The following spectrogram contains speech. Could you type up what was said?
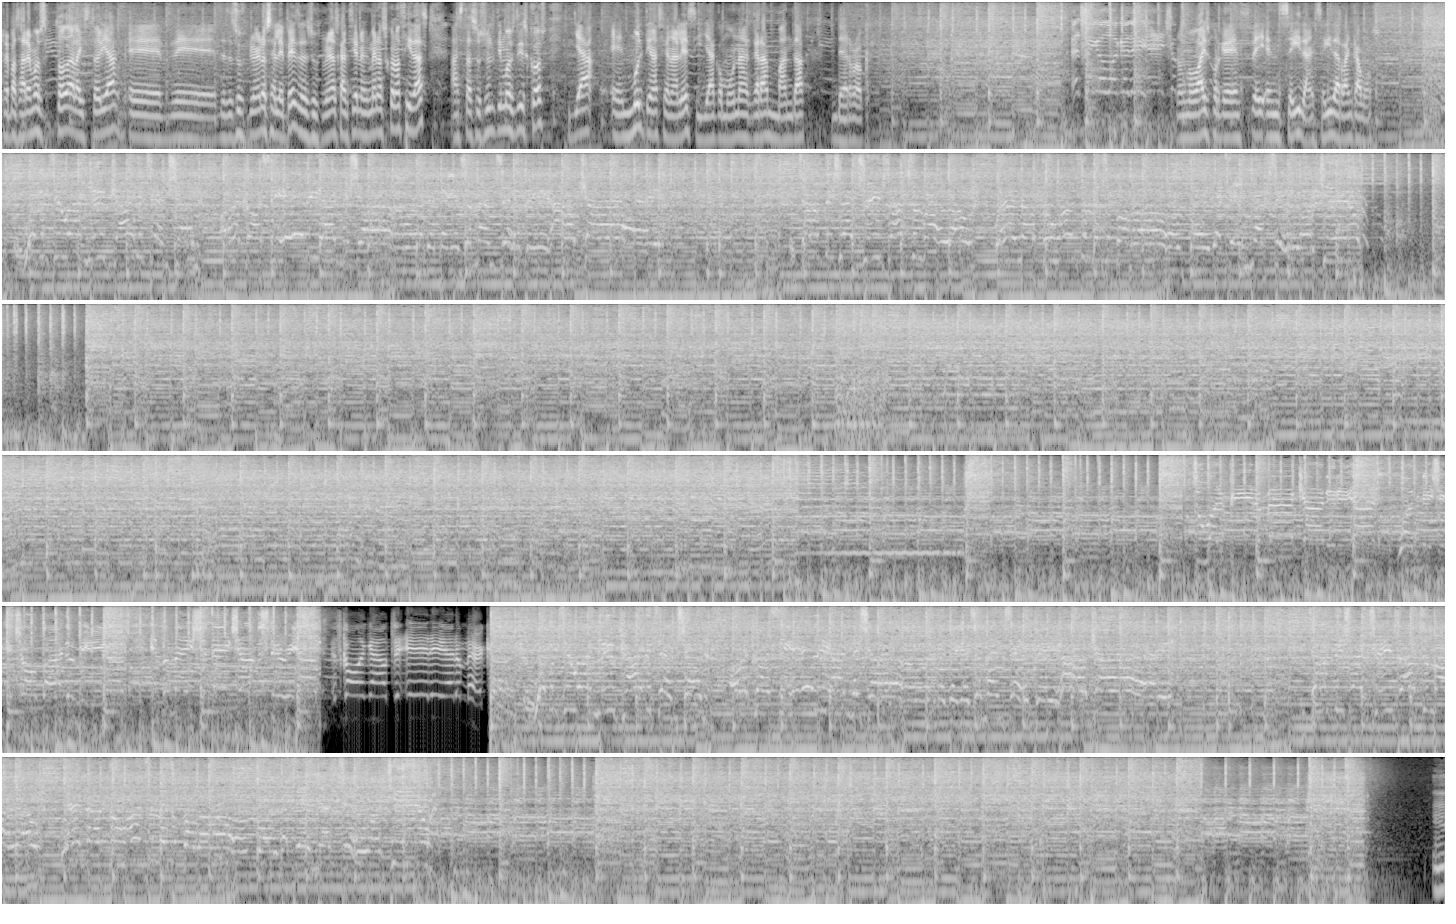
Repasaremos toda la historia eh, de- desde sus primeros LPs, desde sus primeras canciones menos conocidas hasta sus últimos discos ya en multinacionales y ya como una gran banda de rock. No os mováis porque ense- enseguida, enseguida arrancamos.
